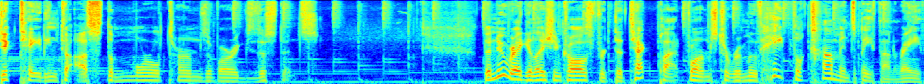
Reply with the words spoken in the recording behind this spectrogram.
dictating to us the moral terms of our existence. The new regulation calls for the tech platforms to remove hateful comments based on race,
